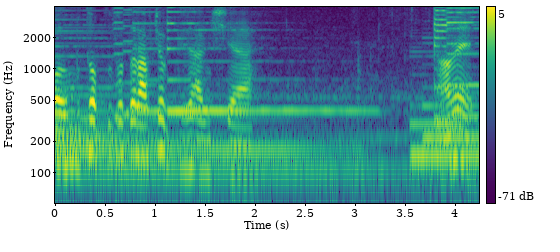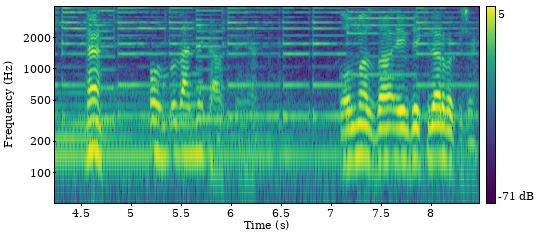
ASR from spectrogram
Oğlum bu toplu fotoğraf çok güzelmiş ya. Ahmet. Heh. Oğlum bu bende kalsın ya. Olmaz daha evdekiler bakacak.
